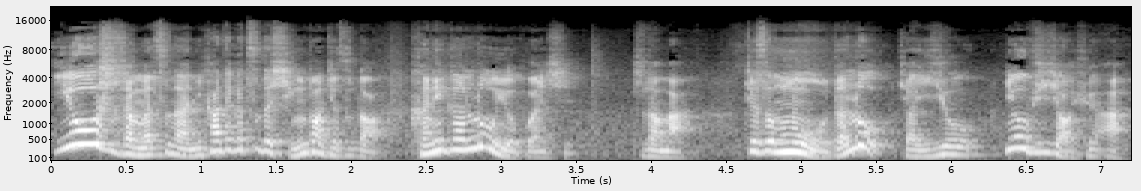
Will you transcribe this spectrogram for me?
优是什么字呢？你看这个字的形状就知道，肯定跟鹿有关系，知道吗？就是母的鹿叫优，优皮小靴啊。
